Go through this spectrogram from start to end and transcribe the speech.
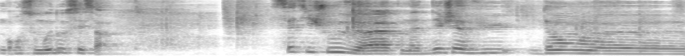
Grosso modo, c'est ça. Cette issue qu'on a déjà vu dans, euh,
